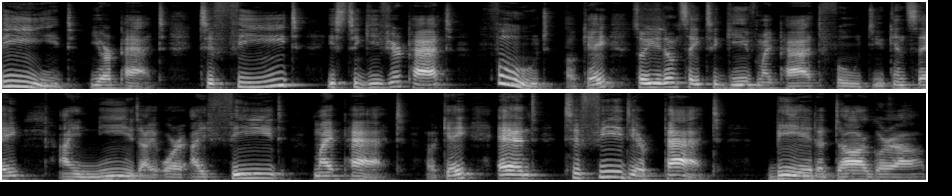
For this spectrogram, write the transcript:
Feed your pet. To feed is to give your pet food. Okay, so you don't say to give my pet food. You can say I need I or I feed my pet. Okay, and to feed your pet, be it a dog or a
